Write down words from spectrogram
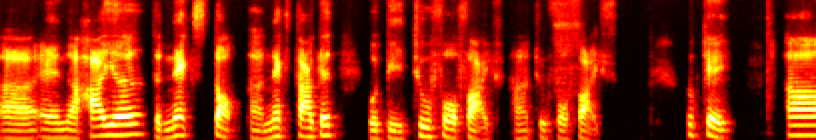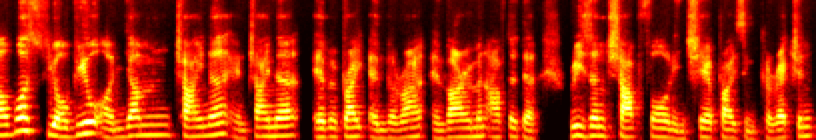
Uh, and higher, the next stop, uh, next target would be 245, uh, 245. Okay, uh, what's your view on Yum China and China Everbright envir environment after the recent sharp fall in share price and correction?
